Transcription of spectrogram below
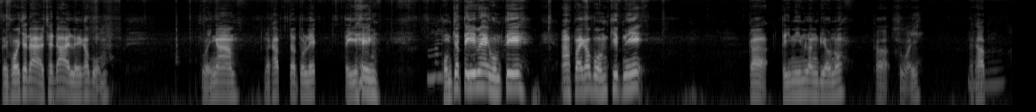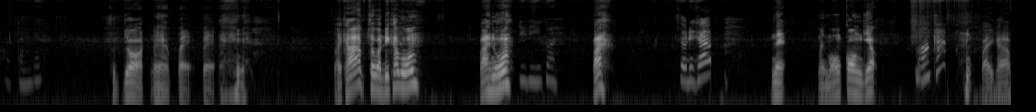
ไม่พอจะได้ใช้ได้เลยครับผม สวยงามนะครับ เจ้าตัวเล็กตีเองมันผมจะตีไม่ให้ผมตี อะไปครับผมคลิปนี้ ก็ตีนิ้มลังเดียวเนาะก็สวยนะครับอืมขอกันด้วยสุดยอดแน่แปะแปะไปครับ สวัสดีครับผม ไปหนู ดีๆก่อนไปสวัสดีครับไม่มองกล้องเยอะน้องครับ ไปครับ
